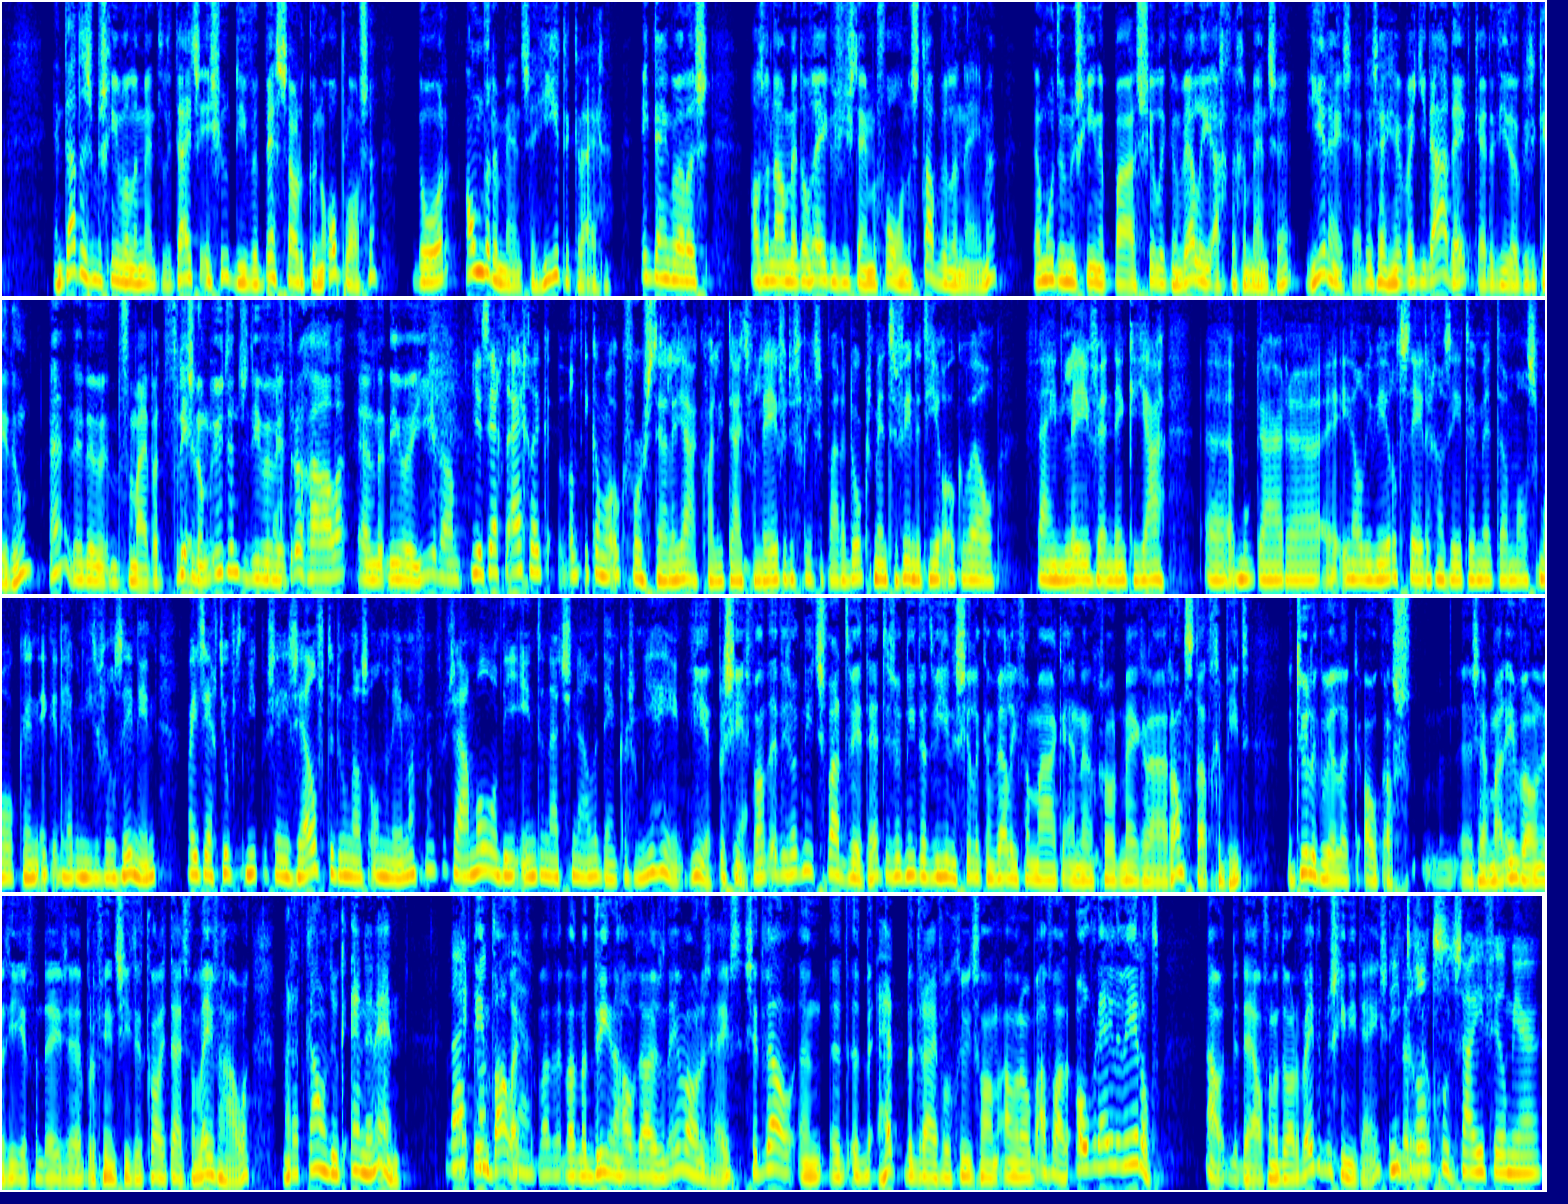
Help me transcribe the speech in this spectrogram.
En dat is misschien wel een mentaliteitsissue die we best zouden kunnen oplossen door andere mensen hier te krijgen. Ik denk wel eens, als we nou met ons ecosysteem een volgende stap willen nemen, dan moeten we misschien een paar Silicon Valley-achtige mensen hierheen zetten. Dan zeg je, wat je daar deed, kan je dat hier ook eens een keer doen? Hè? Voor mij wat Friesen om Utens, die we weer terughalen en die we hier dan... Je zegt eigenlijk, want ik kan me ook voorstellen, ja, kwaliteit van leven, de Friese paradox. Mensen vinden het hier ook wel fijn leven en denken, ja, eh, moet ik daar eh, in al die wereldsteden gaan zitten met allemaal smok en ik, daar heb ik niet zoveel zin in. Maar je zegt, je hoeft het niet per se zelf te doen als ondernemer, verzamel die internationale denkers om je heen. Hier, precies. Ja. Want het is ook niet zwart-wit. Het is ook niet dat we hier een Silicon Valley van maken en een groot mega randstadgebied. Natuurlijk wil ik ook als eh, zeg maar inwoner hier van deze provincie de kwaliteit van leven houden. Maar dat kan natuurlijk en en en. Wij- Want in Balk, ja. wat, wat met 3.500 inwoners heeft, zit wel een, het, het, bedrijf op het gebied van anaerobe afvalwater over de hele wereld. Nou, de, de helft van het dorp weet het misschien niet eens. Die dat is ook trots goed. zou je veel meer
